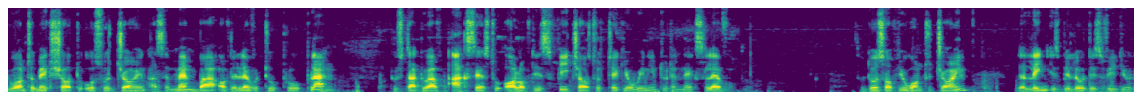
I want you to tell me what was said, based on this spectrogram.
you want to make sure to also join as a member of the Level 2 Pro plan to start to have access to all of these features to take your winning to the next level. So those of you want to join, the link is below this video.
